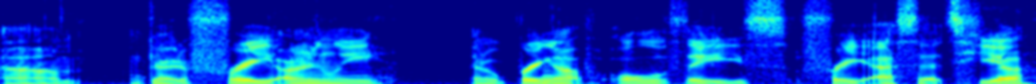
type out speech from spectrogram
um, go to free only, it'll bring up all of these free assets here.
